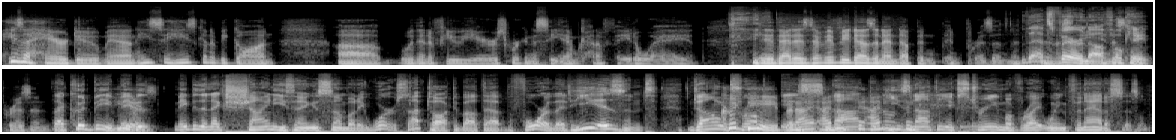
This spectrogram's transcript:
He's a hairdo, man. He's he's going to be gone uh, within a few years. We're going to see him kind of fade away, and that is if he doesn't end up in, in prison. That's in fair state, enough. okay, prison. That could be maybe is. maybe the next shiny thing is somebody worse. I've talked about that before. That he isn't. Donald could Trump be, but is I, I not. Think, he's not the extreme of right wing fanaticism.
